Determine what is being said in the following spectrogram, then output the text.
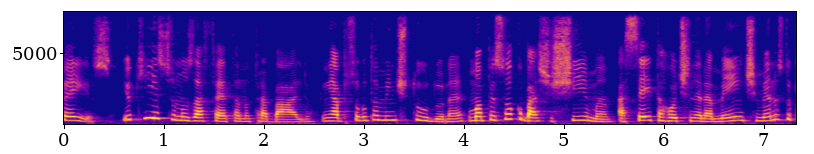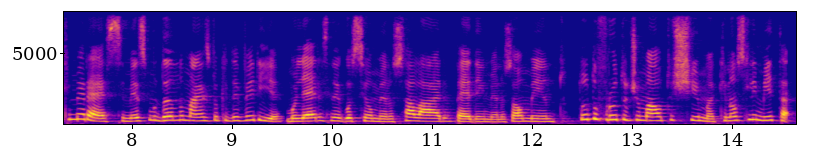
feios. E o que isso nos afeta no trabalho? Em absolutamente tudo, né? Uma pessoa com baixa estima aceita rotineiramente menos do que merece, mesmo dando mais do que deveria. Mulheres negociam menos salário, pedem menos aumento, tudo fruto de uma autoestima que não se limita,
